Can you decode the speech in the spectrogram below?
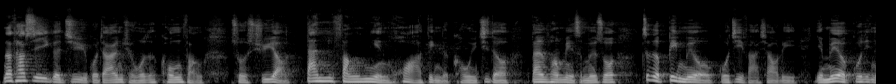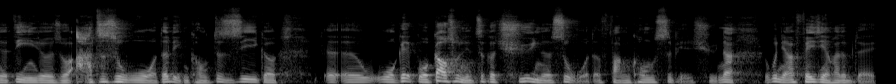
那它是一个基于国家安全或者空防所需要单方面划定的空域。记得哦，单方面什么？就是说这个并没有国际法效力，也没有固定的定义，就是说啊，这是我的领空，这只是一个呃呃，我给我告诉你，这个区域呢是我的防空识别区。那如果你要飞进的话，对不对？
